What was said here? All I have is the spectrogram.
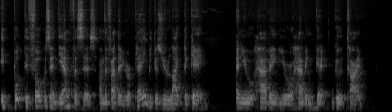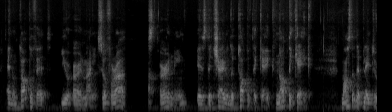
it put the focus and the emphasis on the fact that you're playing because you like the game and you having you're having get good time. And on top of it you earn money. So for us earning is the cherry on the top of the cake not the cake. Most of the play to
